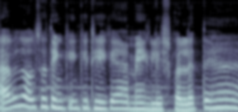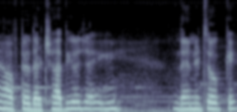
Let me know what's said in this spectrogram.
आई वॉज़ ऑल्सो थिंकिंग कि ठीक है हमें इंग्लिश कर लेते हैं आफ्टर दैट शादी हो जाएगी then it's okay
